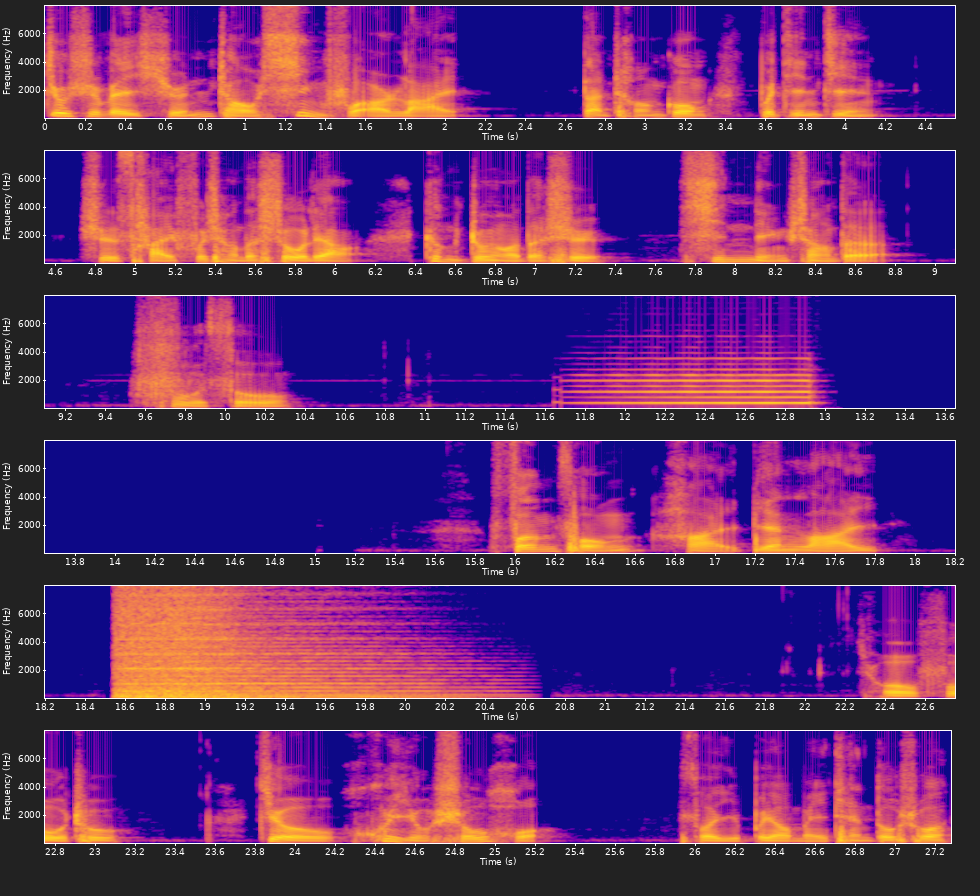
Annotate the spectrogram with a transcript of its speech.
就是为寻找幸福而来。但成功不仅仅是财富上的数量，更重要的是心灵上的富足。风从海边来。有付出，就会有收获，所以不要每天都说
